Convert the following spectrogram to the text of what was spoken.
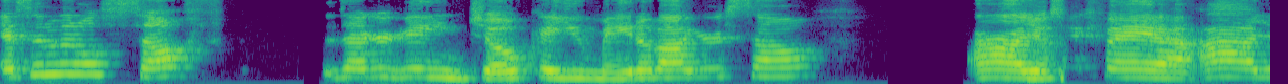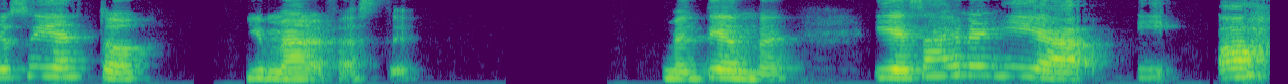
It's a little self-degrading joke that you made about yourself. Ah, yo soy fea, ah, yo soy esto. You manifest it. ¿Me entiendes? Y esas energías, y, oh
